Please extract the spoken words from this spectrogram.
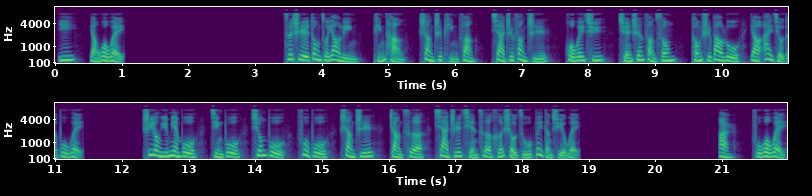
一、仰卧位。姿势动作要领：平躺，上肢平放，下肢放直。或微屈，全身放松，同时暴露要艾灸的部位，适用于面部、颈部、胸部、腹部、上肢、掌侧、下肢前侧和手足背等穴位。二、俯卧位，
